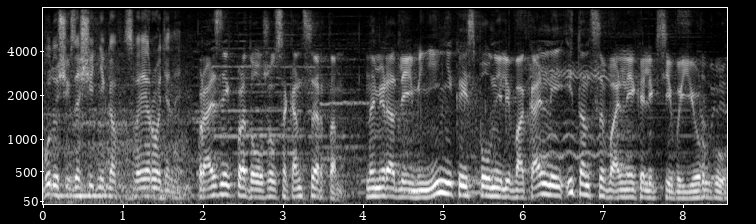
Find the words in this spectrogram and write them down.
будущих защитников своей родины. Праздник продолжился концертом. Номера для именинника исполнили вокальные и танцевальные коллективы Юргу.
